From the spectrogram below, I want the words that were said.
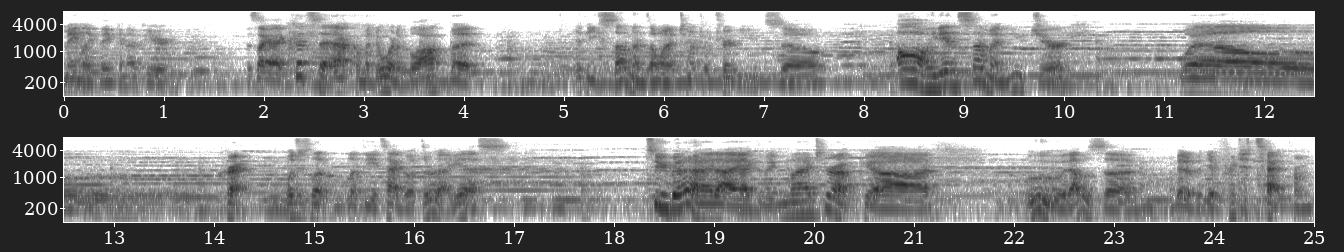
mainly thinking of here. It's like I could set Aqua Madoor to block, but if he summons, I want to turn to a tribute, so... Oh, he didn't summon, you jerk. Well... crap. We'll just let let the attack go through, I guess. Too bad I activated my trap card. Ooh, that was a bit of a different attack from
